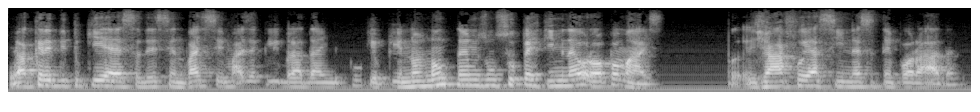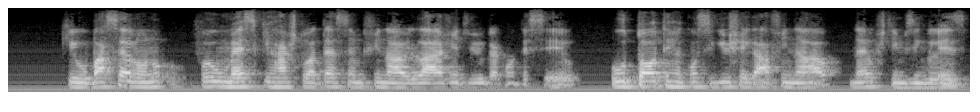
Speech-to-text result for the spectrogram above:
Eu acredito que essa desse ano vai ser mais equilibrada ainda, por quê? Porque nós não temos um super time na Europa mais. Já foi assim nessa temporada, que o Barcelona foi o Messi que arrastou até a semifinal e lá a gente viu o que aconteceu. O Tottenham conseguiu chegar à final, né, os times ingleses.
